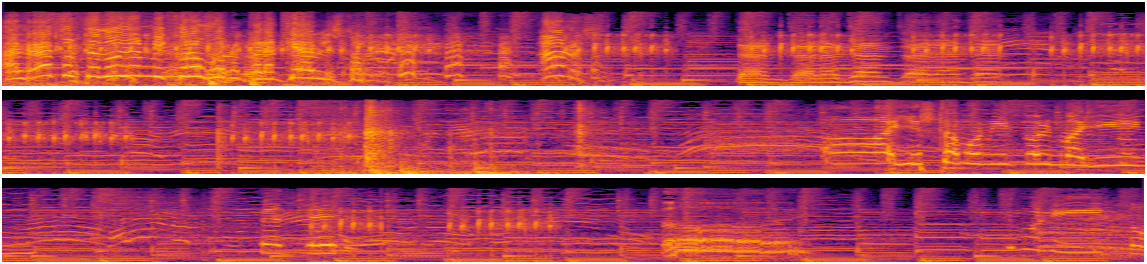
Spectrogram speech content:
Al rato te doy un micrófono para que hables tú. Vámonos. Tan, taran, tan, taran, tan. Ay, está bonito el Mayín. Ay, qué bonito.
